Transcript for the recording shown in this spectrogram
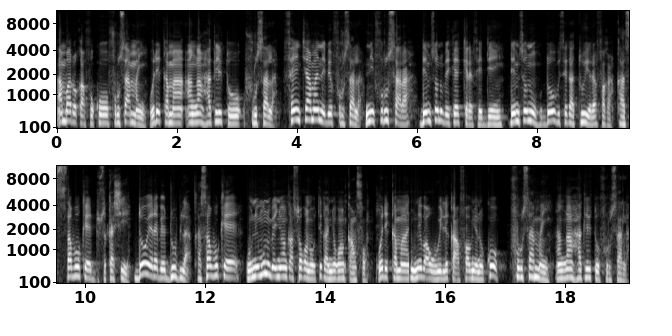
an b'a dɔ k'a fɔ ko furusa man ɲi o de kama an k'an hakili to furusa la fɛɛn caaman ne be furusa la ni furu sara denmisɛnu be kɛ kɛrɛfɛden ye denmisɛnu dɔw be se ka t'u yɛrɛ faga ka sabu kɛ dusukasi ye dɔw yɛrɛ be du bila ka sabu kɛ u ni minnu be ɲɔgɔn ka sɔ kɔnɔ u tɛ ka ɲɔgɔn kan fɔ o de kama ne b'a wele k'a fɔ aw ɲɛna ko furusa man ɲi an k'an hakili to furusa la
